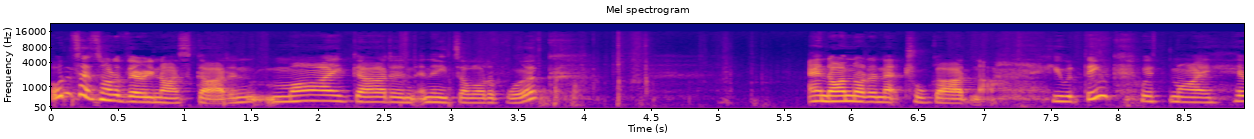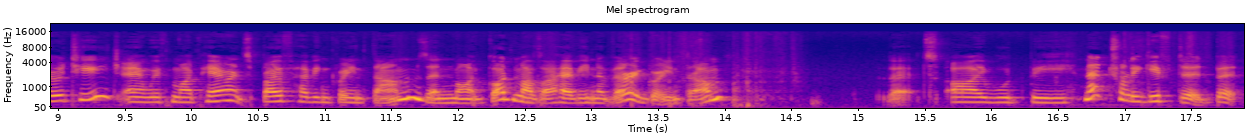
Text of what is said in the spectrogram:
I wouldn't say it's not a very nice garden. My garden needs a lot of work and I'm not a natural gardener. You would think with my heritage and with my parents both having green thumbs and my godmother having a very green thumb that I would be naturally gifted, but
